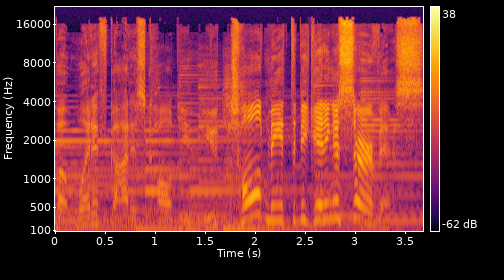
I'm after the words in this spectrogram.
But what if God has called you? You told me at the beginning of service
